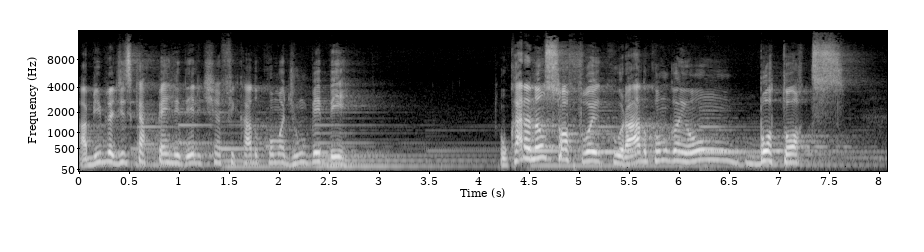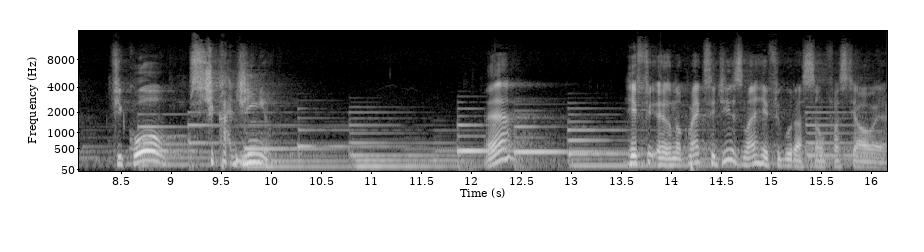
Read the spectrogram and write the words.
a Bíblia diz que a pele dele tinha ficado como a de um bebê. O cara não só foi curado, como ganhou um botox. Ficou esticadinho. É? Refi... Eh, como é que se diz? Não é refiguração facial, é.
